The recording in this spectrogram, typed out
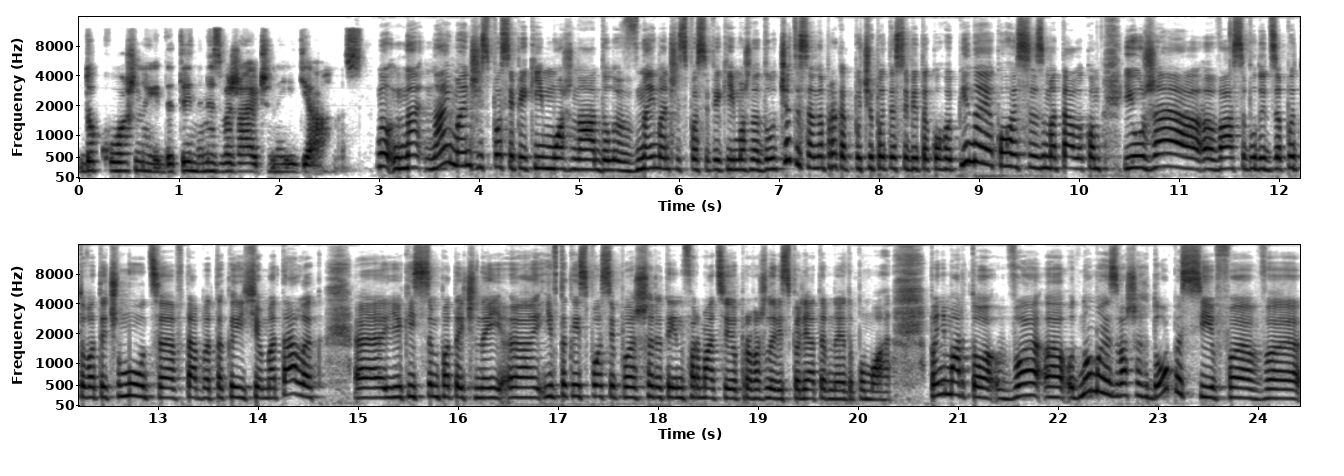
до кожної дитини, незважаючи на її діагноз. Ну, на найменший спосіб, який можна в найменший спосіб, який можна долучитися, наприклад, почепити собі такого піна якогось з метеликом, і вже е, вас будуть запитувати, чому це в тебе такий метелик, е, якийсь симпатичний, е, і в такий спосіб ширити інформацію про важливість паліативної допомоги. Пані Марто, в е, одному із ваших дописів е, в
